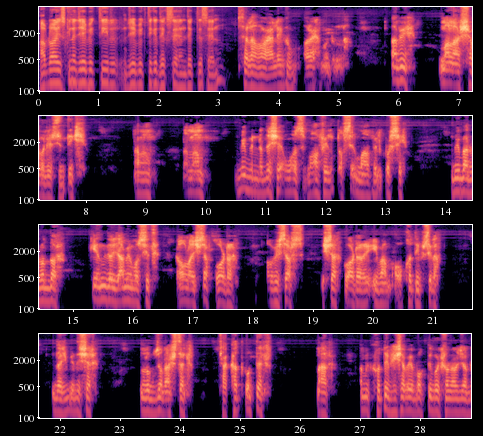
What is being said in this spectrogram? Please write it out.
আপনারা স্ক্রিনে যে ব্যক্তির, যে ব্যক্তিকে দেখছেন, দেখতেছেন। আলাইকুম আমি মালা শাহলি সিদ্দিকি। তামাম বিভিন্ন দেশে ওয়াজ মাহফিল তফসিল মাহফিল করছি। বিমানবন্দর, কেন্দ্রীয় জামি মসজিদ, Kawla staff quarter, officers staff কোয়ার্টারের ইমাম ও খতিব ছিলাম। দেশ বিদেশের লোকজন আসতেন, সাক্ষাৎ করতেন। আর আমি খতিব হিসাবে বক্তব্য শোনার জন্য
